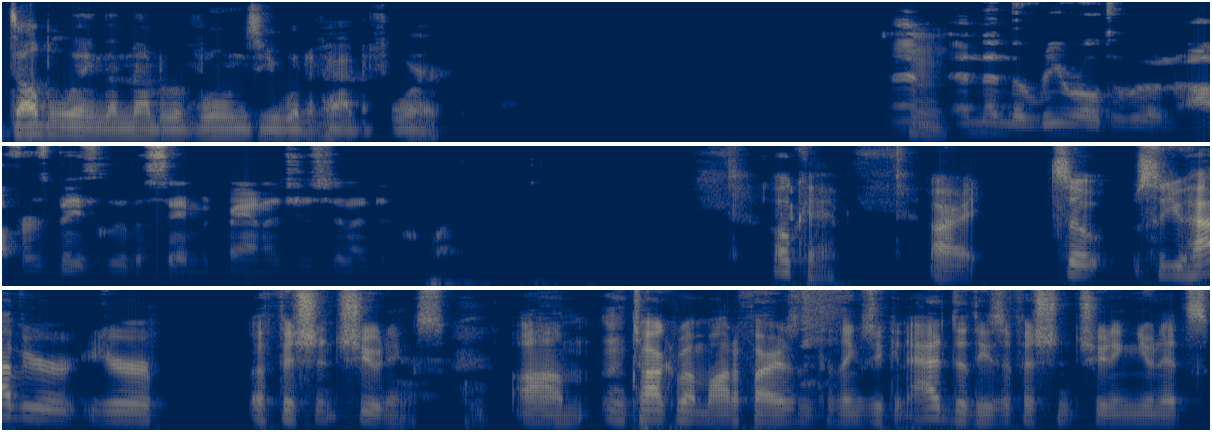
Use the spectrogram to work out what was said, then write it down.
doubling the number of wounds you would have had before. And, hmm. and then the reroll to wound offers basically the same advantage, just in a different way. Okay, all right. So so you have your your efficient shootings. Um, and talk about modifiers and the things you can add to these efficient shooting units.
